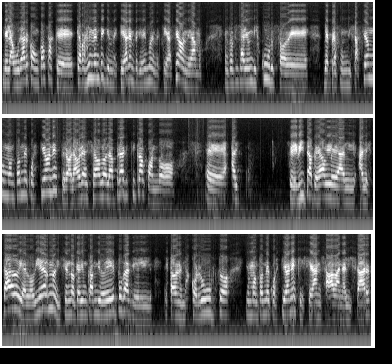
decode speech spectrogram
de laburar con cosas que, realmente hay que investigar en periodismo de investigación, digamos. Entonces hay un discurso de, profundización de un montón de cuestiones, pero a la hora de llevarlo a la práctica, cuando eh, se evita pegarle al, Estado y al gobierno diciendo que hay un cambio de época, que el Estado es más corrupto y un montón de cuestiones que llegan ya a banalizar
